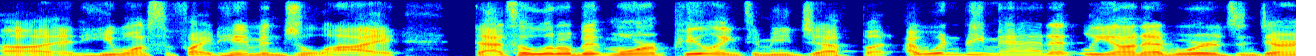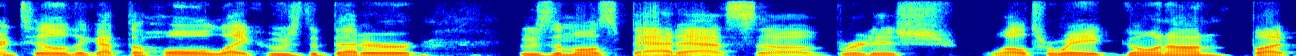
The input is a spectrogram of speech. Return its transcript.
uh, and he wants to fight him in July. That's a little bit more appealing to me, Jeff. But I wouldn't be mad at Leon Edwards and Darren Till. They got the whole like who's the better who's the most badass uh, British welterweight going on. But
